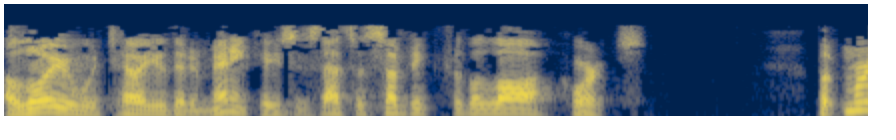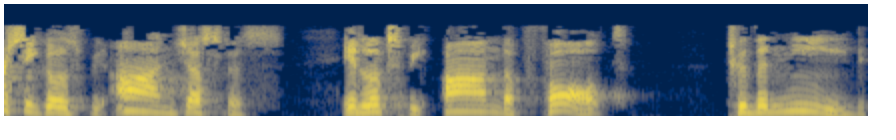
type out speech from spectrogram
A lawyer would tell you that in many cases that's a subject for the law courts. But mercy goes beyond justice. It looks beyond the fault to the need.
